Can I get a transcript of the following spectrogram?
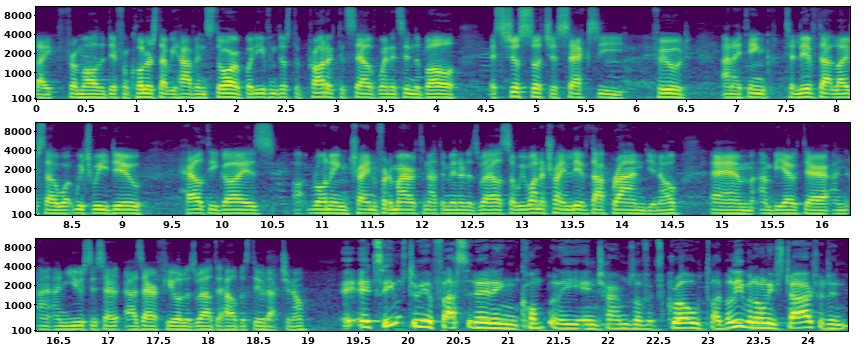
like, from all the different colours that we have in store. But even just the product itself, when it's in the bowl, it's just such a sexy food. And I think to live that lifestyle, which we do, healthy guys uh, running, training for the marathon at the minute as well. So we want to try and live that brand, you know, um, and be out there and, and, and use this as our fuel as well to help us do that, you know. It it seems to be a fascinating company in terms of its growth. I believe it only started in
